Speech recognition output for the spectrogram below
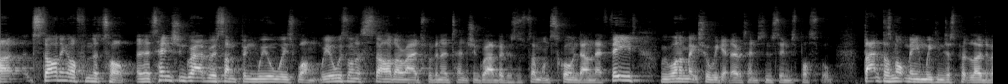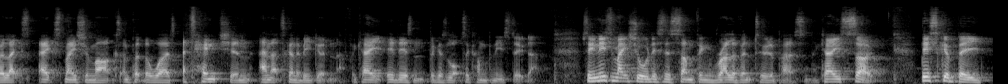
but starting off from the top, an attention grabber is something we always want. We always want to start our ads with an attention grabber because if someone's scrolling down their feed, we want to make sure we get their attention as soon as possible. That does not mean we can just put a load of exclamation marks and put the words attention and that's going to be good enough, okay? It isn't because lots of companies do that. So you need to make sure this is something relevant to the person, okay? So this could be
